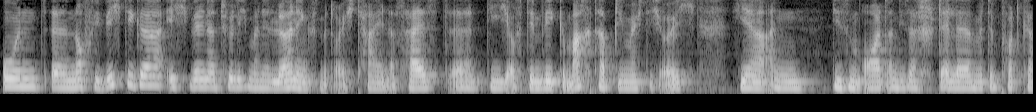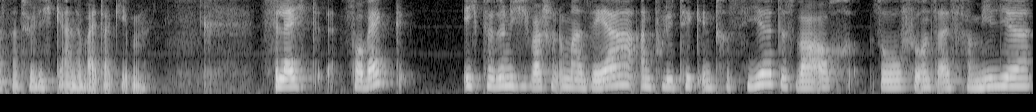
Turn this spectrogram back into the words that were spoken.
Und äh, noch viel wichtiger, ich will natürlich meine Learnings mit euch teilen. Das heißt, äh, die ich auf dem Weg gemacht habe, die möchte ich euch hier an diesem Ort, an dieser Stelle mit dem Podcast natürlich gerne weitergeben. Vielleicht vorweg, ich persönlich war schon immer sehr an Politik interessiert. Das war auch so für uns als Familie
